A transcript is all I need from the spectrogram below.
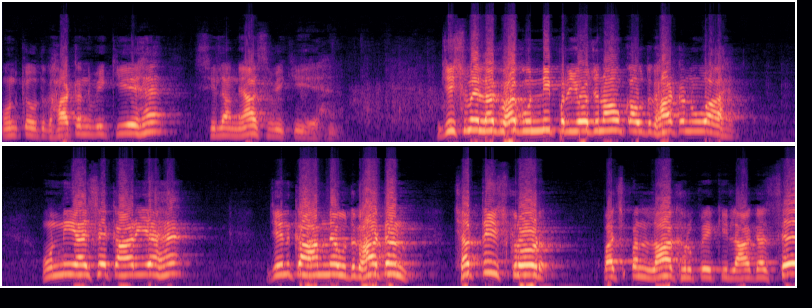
उनके उद्घाटन भी किए हैं, शिलान्यास भी किए हैं। जिसमें लगभग 19 परियोजनाओं का उद्घाटन हुआ है। 19 ऐसे कार्य हैं जिनका हमने उद्घाटन 36 करोड़ 55 लाख रुपए की लागत से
